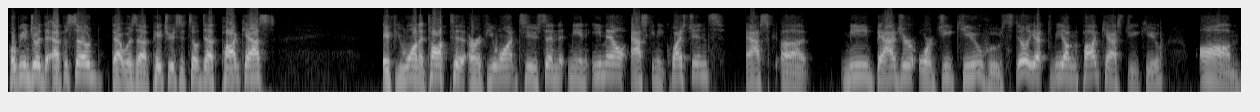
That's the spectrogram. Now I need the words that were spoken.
Hope you enjoyed the episode. That was a Patriots Until Death podcast. If you want to talk to, or if you want to send me an email, ask any questions, ask uh, me, Badger, or GQ, who's still yet to be on the podcast, GQ, um,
